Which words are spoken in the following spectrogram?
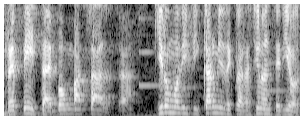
Repita en voz más alta. Quiero modificar mi declaración anterior.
